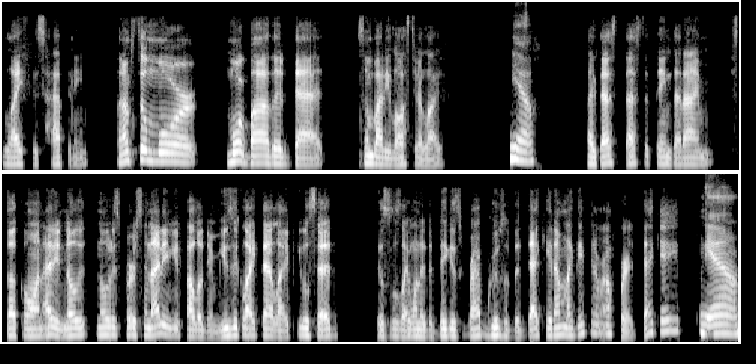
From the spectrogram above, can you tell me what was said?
life is happening. But I'm still more more bothered that somebody lost their life. Yeah. Like that's that's the thing that I'm stuck on. I didn't know know this person. I didn't even follow their music like that. Like people said this was like one of the biggest rap groups of the decade. I'm like, they've been around for a decade. Yeah.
